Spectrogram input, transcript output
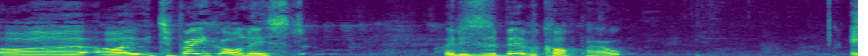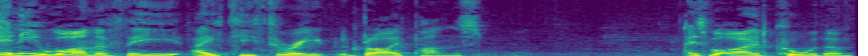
uh, I to be honest, and this is a bit of a cop out. Any one of the eighty-three Bly puns is what I'd call them.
